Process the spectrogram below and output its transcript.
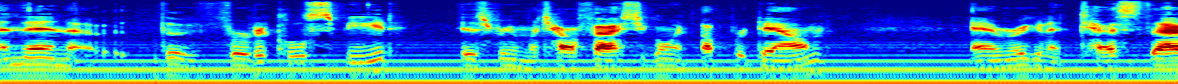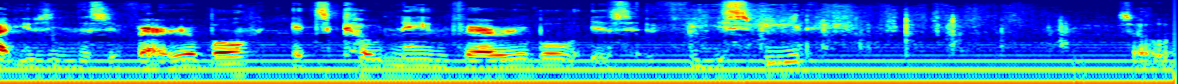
And then uh, the vertical speed is pretty much how fast you're going up or down. And we're going to test that using this variable. Its codename variable is vSpeed. So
